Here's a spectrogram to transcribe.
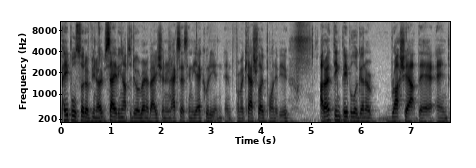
people sort of you know saving up to do a renovation and accessing the equity and, and from a cash flow point of view, I don't think people are going to rush out there and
